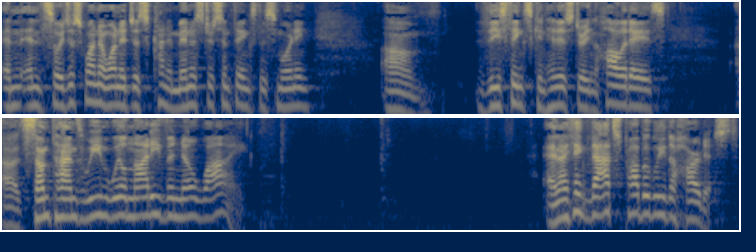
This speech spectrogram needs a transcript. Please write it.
and, and so I just want, I want to just kind of minister some things this morning. Um, these things can hit us during the holidays. Uh, sometimes we will not even know why. And I think that's probably the hardest,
